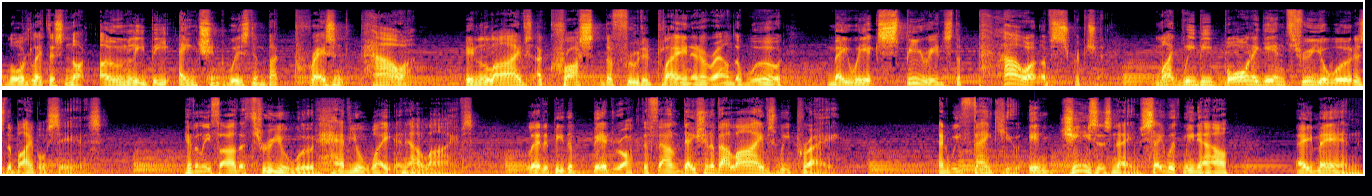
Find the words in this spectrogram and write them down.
Lord, let this not only be ancient wisdom, but present power in lives across the fruited plain and around the world. May we experience the power of Scripture. Might we be born again through your word, as the Bible says. Heavenly Father, through your word, have your way in our lives. Let it be the bedrock, the foundation of our lives, we pray. And we thank you in Jesus' name. Say with me now, Amen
